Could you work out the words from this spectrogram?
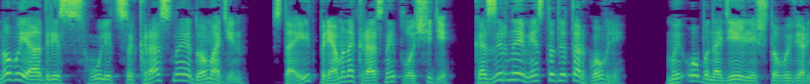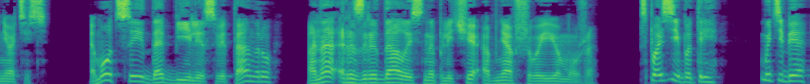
Новый адрес, улица Красная, дом 1. Стоит прямо на Красной площади. Козырное место для торговли. Мы оба надеялись, что вы вернетесь. Эмоции добили Светанру, она разрыдалась на плече обнявшего ее мужа. «Спасибо, Три. Мы тебе,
